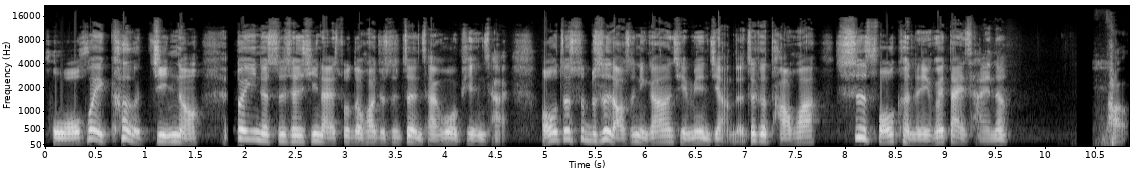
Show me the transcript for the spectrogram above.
火会克金哦。对应的时辰星来说的话，就是正财或偏财哦。这是不是老师你刚刚前面讲的这个桃花是否可能也会带财呢？好，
